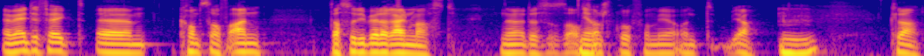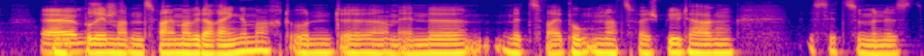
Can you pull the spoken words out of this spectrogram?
Im Endeffekt ähm, kommt es darauf an, dass du die Bälle reinmachst. Ne, das ist auch ja. so ein Spruch von mir. Und ja, mhm. klar. Ähm, Bremen hat ihn zweimal wieder reingemacht und äh, am Ende mit zwei Punkten nach zwei Spieltagen ist jetzt zumindest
